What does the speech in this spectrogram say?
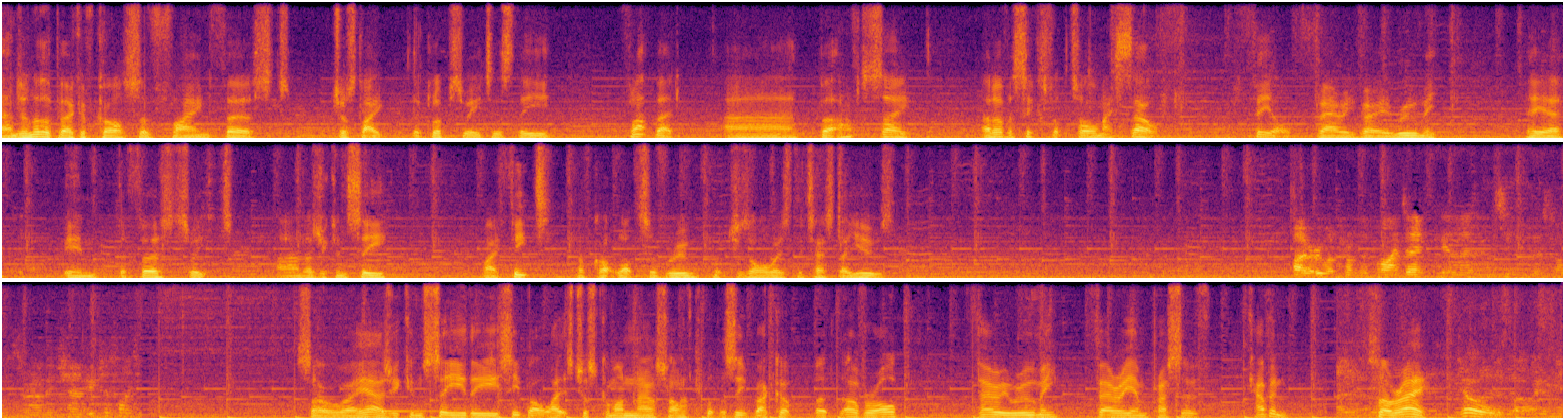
And another perk, of course, of flying first, just like the club suite, is the flatbed. Uh, but I have to say, at over six foot tall myself, I feel very, very roomy here in the first suite. And as you can see, my feet have got lots of room, which is always the test I use. Hi everyone from the flight deck, uh, Senior First Officer. Just wanted So uh, yeah, as you can see, the seatbelt lights just come on now, so I'll have to put the seat back up. But overall, very roomy, very impressive cabin. So Ray,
